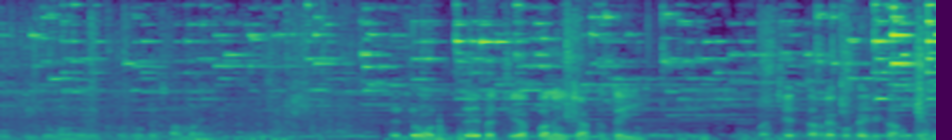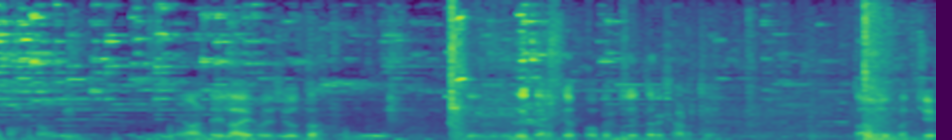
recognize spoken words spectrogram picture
ਰੋਟੀ ਚੋਣਗੇ ਦੇਖੋ ਤੁਹਾਡੇ ਸਾਹਮਣੇ। ਇੱਧਰੋਂ ਉੱਤੇ ਬੱਚੇ ਆਪਾਂ ਨੇ ਚੱਕ ਤੇ ਹੀ। ਬੱਚੇ ਇੱਧਰਲੇ ਖੁੱਡੇ 'ਚ ਕਰਦੇ ਆਪਾਂ ਕਿਉਂਕਿ ਇਹ ਆਂਡੇ ਲਾਏ ਹੋਏ ਸੀ ਉੱਧਰ। ਤੇ ਉਹਦੇ ਕਰਕੇ ਆਪਾਂ ਬੱਚੇ ਇੱਧਰ ਛੱਡਤੇ। ਤਾਂ ਜੋ ਬੱਚੇ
